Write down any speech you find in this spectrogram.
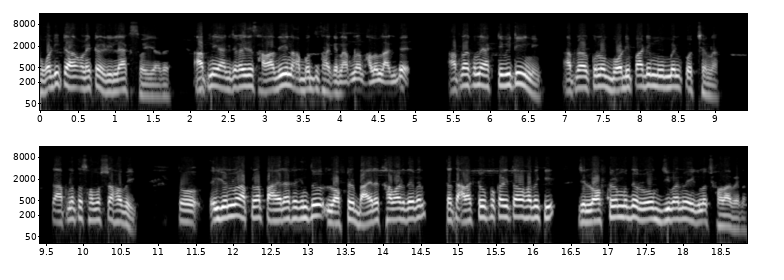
বডিটা অনেকটা রিল্যাক্স হয়ে যাবে। আপনি এক জায়গায় যদি সারাদিন আবদ্ধ থাকেন, আপনার ভালো লাগবে? আপনার কোনো অ্যাক্টিভিটিই নেই। আপনার কোনো বডি পার্টি মুভমেন্ট করছে না। তো আপনার তো সমস্যা হবেই। তো এই জন্য আপনারা পায়রাকে কিন্তু লফটের বাইরে খাবার দেবেন। তাতে আরেকটা উপকারিতাও হবে কি? যে লফটের মধ্যে রোগ জীবাণু এগুলো ছড়াবে না।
